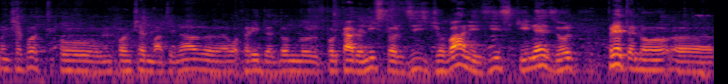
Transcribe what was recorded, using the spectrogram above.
început cu un concert matinal uh, oferit de domnul Purcariu Nistor, zis Giovanni, zis chinezul, prietenul uh,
